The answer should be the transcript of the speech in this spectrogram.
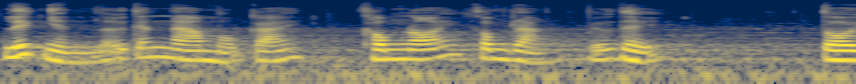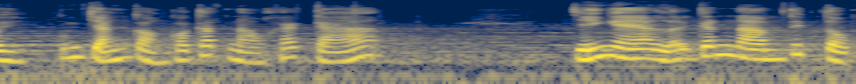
liếc nhìn lưỡi cánh nam một cái không nói không rằng biểu thị. Tôi cũng chẳng còn có cách nào khác cả. Chỉ nghe lưỡi cánh nam tiếp tục.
